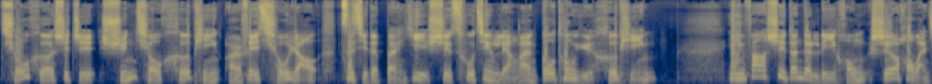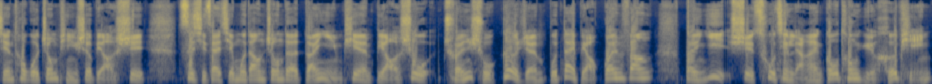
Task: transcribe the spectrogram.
求和是指寻求和平，而非求饶。自己的本意是促进两岸沟通与和平。引发事端的李红，十二号晚间透过中评社表示，自己在节目当中的短影片表述纯属个人，不代表官方，本意是促进两岸沟通与和平。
